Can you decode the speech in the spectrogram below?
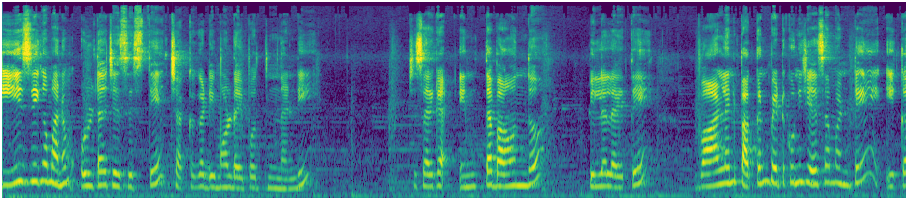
ఈజీగా మనం ఉల్టా చేసేస్తే చక్కగా డిమౌల్డ్ అయిపోతుందండి. చూసారుగా ఎంత బాగుందో? పిల్లలైతే వాళ్ళని పక్కన పెట్టుకుని చేసామంటే ఇక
